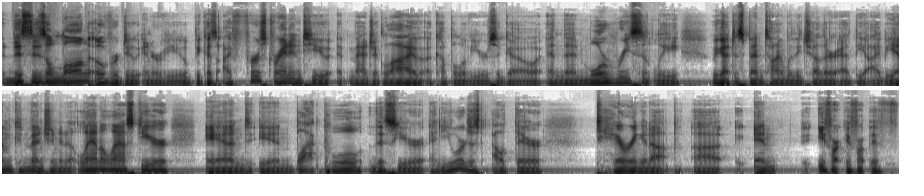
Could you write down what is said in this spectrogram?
This is a long overdue interview because I first ran into you at Magic Live a couple of years ago, and then more recently, we got to spend time with each other at the IBM convention in Atlanta last year and in Blackpool this year, and you are just out there tearing it up. Uh, and if our, if our, if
